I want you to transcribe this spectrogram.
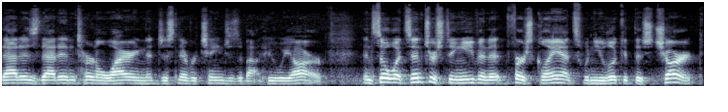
that is that internal wiring that just never changes about who we are. And so, what's interesting, even at first glance, when you look at this chart,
